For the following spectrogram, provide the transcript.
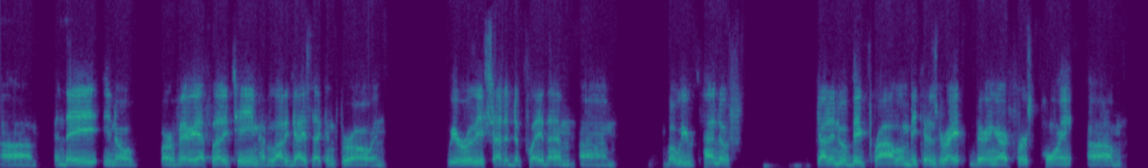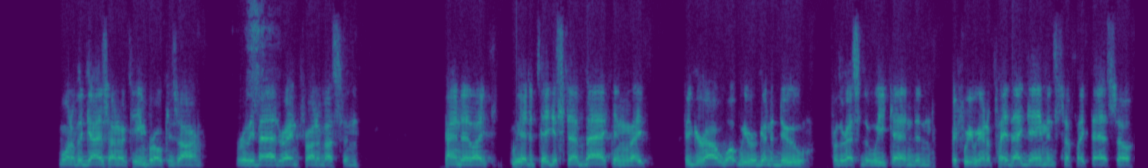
Um, and they, you know, are a very athletic team, have a lot of guys that can throw, and we were really excited to play them. Um, but we kind of got into a big problem because right during our first point, um, one of the guys on our team broke his arm really bad right in front of us, and kind of like we had to take a step back and like figure out what we were going to do for the rest of the weekend and if we were going to play that game and stuff like that. So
